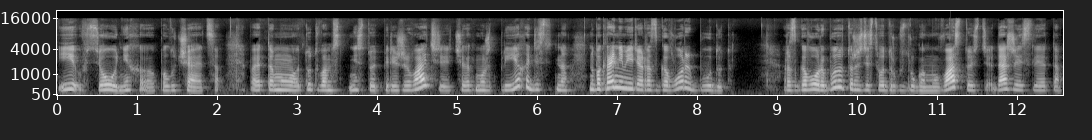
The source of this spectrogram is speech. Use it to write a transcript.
и все у них э, получается. Поэтому тут вам не стоит переживать, человек может приехать действительно, ну, по крайней мере, разговоры будут разговоры будут Рождество друг с другом у вас, то есть даже если это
